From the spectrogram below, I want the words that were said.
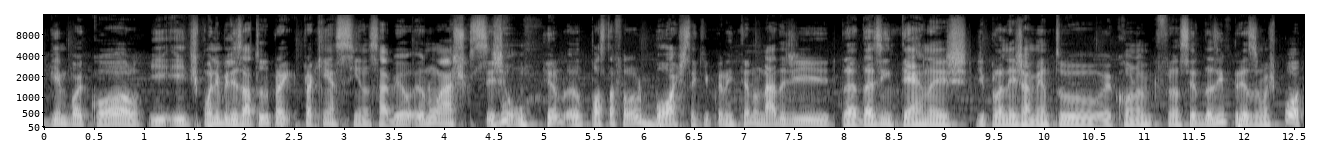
Game Boy Color e, e disponibilizar tudo pra quem assina, sabe? Sabe? Eu, eu não acho que seja um. Eu, eu posso estar falando bosta aqui, porque eu não entendo nada de, da, das internas de planejamento econômico e financeiro das empresas. Mas, pô,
